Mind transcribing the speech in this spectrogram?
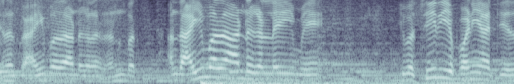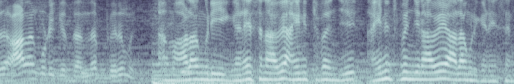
எனக்கு ஐம்பது ஆண்டுகள நண்பர். அந்த ஐம்பது ஆண்டுகள்லையுமே இவர் சீரிய பணியாற்றியது ஆலங்குடிக்கு தந்த பெருமை. நம்ம ஆலாங்குடி கணேசனாவே ஐநூற்றி பஞ்சு ஐநூற்றி பஞ்சுனாவே ஆலாங்குடி கணேசன்.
